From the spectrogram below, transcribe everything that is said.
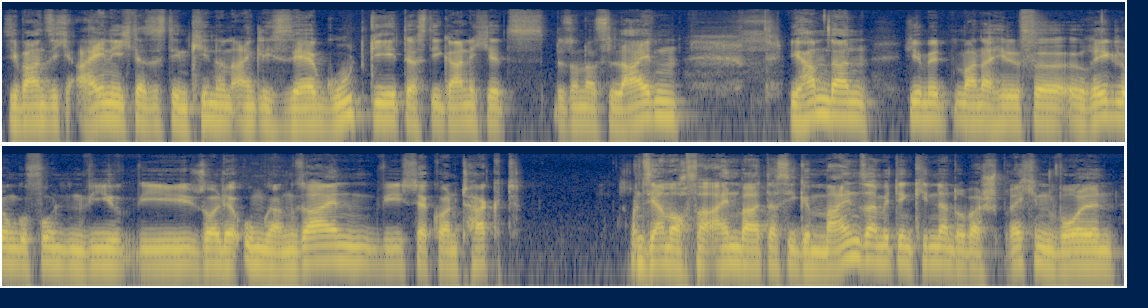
Sie waren sich einig, dass es den Kindern eigentlich sehr gut geht, dass die gar nicht jetzt besonders leiden. Die haben dann hier mit meiner Hilfe Regelungen gefunden, wie, wie soll der Umgang sein, wie ist der Kontakt. Und sie haben auch vereinbart, dass sie gemeinsam mit den Kindern darüber sprechen wollen,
